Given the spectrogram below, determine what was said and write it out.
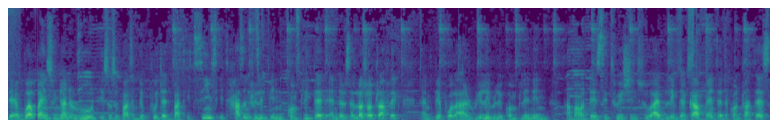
The Abuakwa and Sunyani road is also part of the project but it seems it hasn't really been completed and there's a lot of traffic and people are really really complaining about this situation. So I believe the government and the contractors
